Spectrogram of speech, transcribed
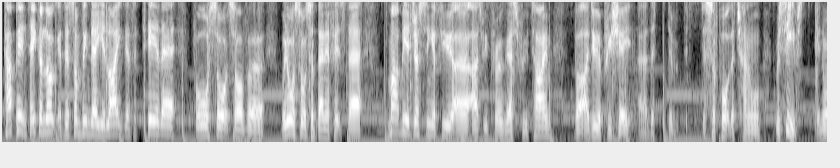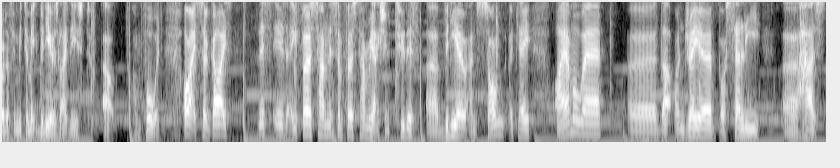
tap in, take a look. If there's something there you like, there's a tier there for all sorts of uh, with all sorts of benefits there. Might be adjusting a few uh, as we progress through time but I do appreciate uh, the, the, the, support the channel receives in order for me to make videos like these to, out to come forward. All right, so guys, this is a first time, this and first time reaction to this uh, video and song. Okay, I am aware uh, that Andrea Bocelli uh, has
